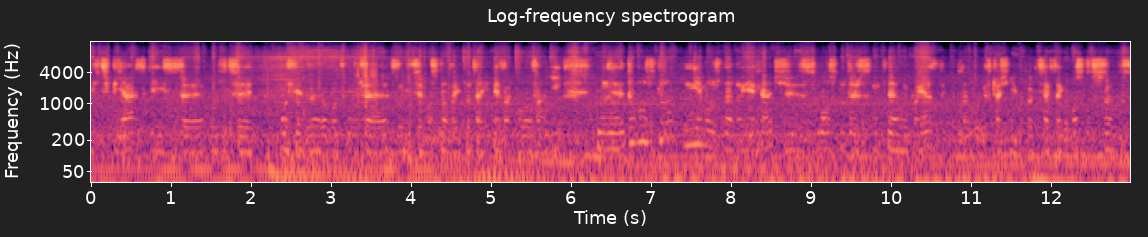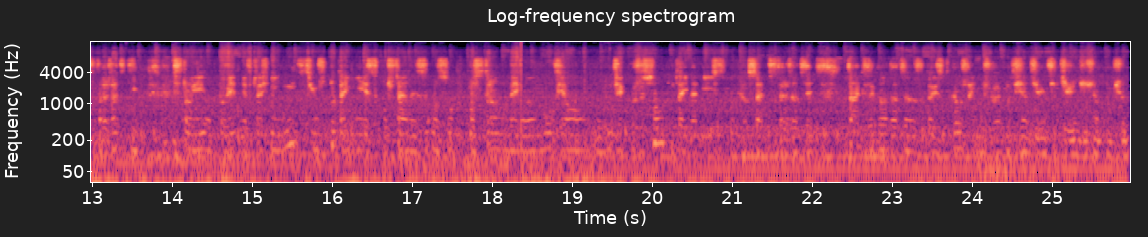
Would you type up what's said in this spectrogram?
ulicy Pijarskiej, z e, ulicy osiedle robotnicze, z ulicy Mostowej tutaj ewakuowani. Mm, Do mostu nie można dojechać. Z mostu też zniknęły pojazdy, które były wcześniej w okolicach tego mostu. Strażacki stoi odpowiednio wcześniej. Nic już tutaj nie jest wpuszczane z osób postronnych. Mówią ludzie, którzy są tutaj na miejscu, mówią sami strażacy. Tak wygląda to, że to jest gorzej niż w roku 1997.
